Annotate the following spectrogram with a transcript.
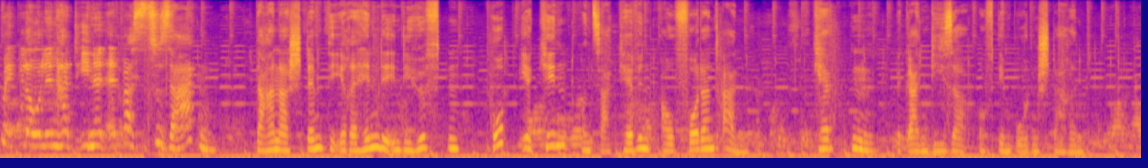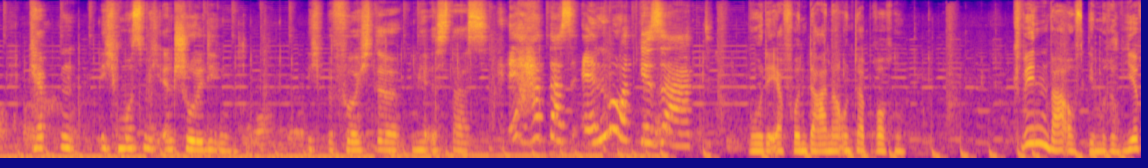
McLaughlin hat Ihnen etwas zu sagen. Dana stemmte ihre Hände in die Hüften, hob ihr Kinn und sah Kevin auffordernd an. Captain, begann dieser auf dem Boden starrend. Captain, ich muss mich entschuldigen. Ich befürchte, mir ist das. Er hat das N-Wort gesagt, wurde er von Dana unterbrochen. Quinn war auf dem Revier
